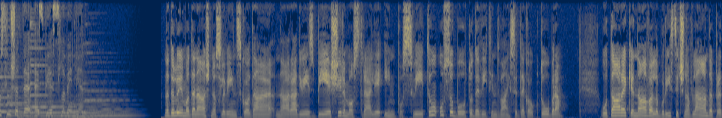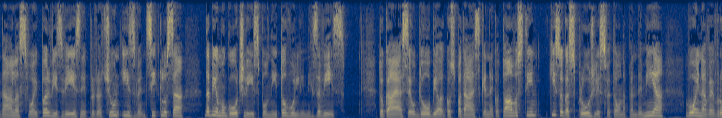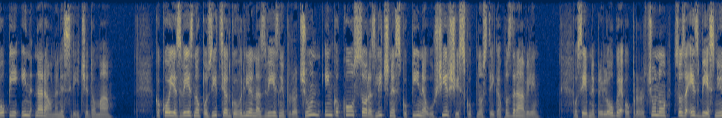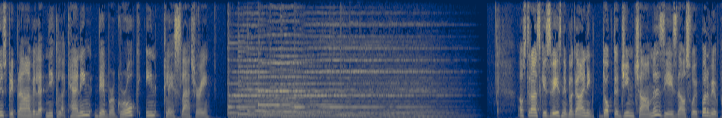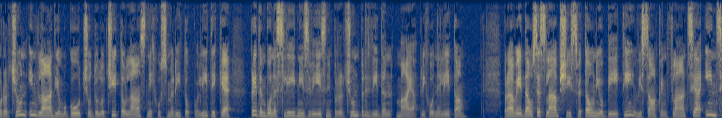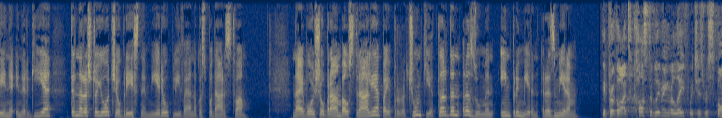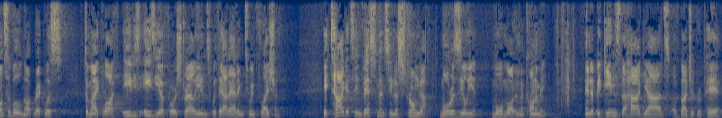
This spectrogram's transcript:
Poslušate SBS Slovenije. Nadaljujemo današnjo slovensko oddajo na radiju SBS širom Avstralije in po svetu v soboto 29. oktobra. V torek je nova laboristična vlada predala svoj prvi zvezdni proračun izven ciklusa, da bi omogočili izpolnitev volilnih zavez. Dogaja se obdobje gospodarske negotovosti, ki so ga sprožili svetovna pandemija, vojna v Evropi in naravne nesreče doma. Kako je zvezdna opozicija odgovorila na zvezdni proračun in kako so različne skupine v širši skupnosti ga pozdravili. Posebne priloge o proračunu so za SBS News pripravile Nicola Canning, Deborah Grock in Clay Slattery. Avstralski zvezdni blagajnik dr. Jim Chalmers je izdal svoj prvi proračun in vladi omogočil določitev lastnih usmeritev politike, preden bo naslednji zvezdni proračun predviden maja prihodne leto. Pravi, da vse slabši svetovni obeti, visoka inflacija in cene energije ter naraščajoče obrestne mere vplivajo na gospodarstvo. Najboljša obramba Avstralije pa je proračun, ki je trden, razumen in primeren razmeram. It provides cost of living relief, which is responsible, not reckless, to make life easier for Australians without adding to inflation. It targets investments in a stronger, more resilient, more modern economy. And it begins the hard yards of budget repair.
